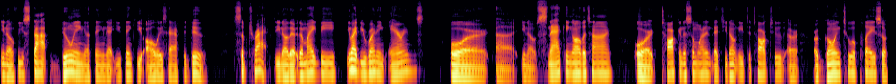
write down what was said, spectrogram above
you know, if you stop doing a thing that you think you always have to do? Subtract. You know, there, there might be, you might be running errands or, uh, you know, snacking all the time or talking to someone that you don't need to talk to or or going to a place or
